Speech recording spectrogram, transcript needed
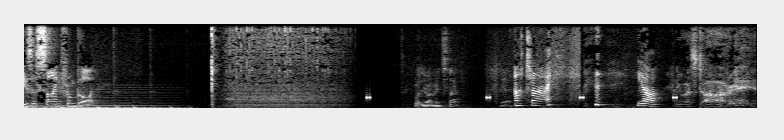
is a sign from God. What do you want me to say? I'll try. yeah. Your story.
